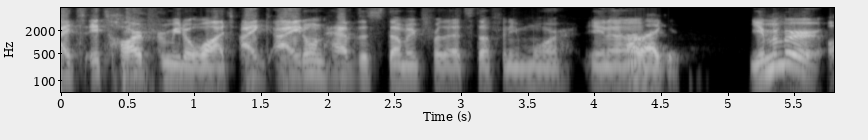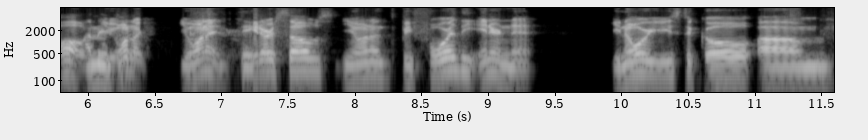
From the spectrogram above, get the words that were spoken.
it's it's hard for me to watch. I I don't have the stomach for that stuff anymore. You know. I like it. You remember? Oh, I'm you want to you want to date ourselves? You want to before the internet? You know where you used to go um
